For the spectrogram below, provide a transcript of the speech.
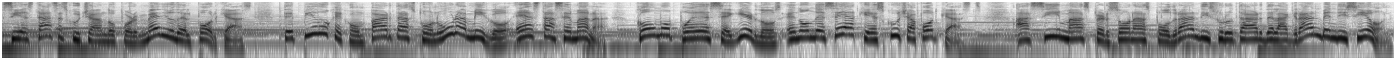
Si estás escuchando por medio del podcast, te pido que compartas con un amigo esta semana cómo puedes seguirnos en donde sea que escucha podcasts. Así más personas podrán disfrutar de la gran bendición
